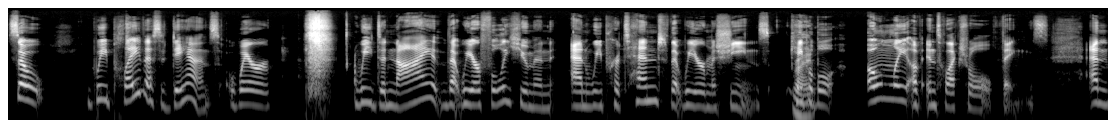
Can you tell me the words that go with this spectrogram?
so we play this dance where we deny that we are fully human and we pretend that we are machines Right. capable only of intellectual things. And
